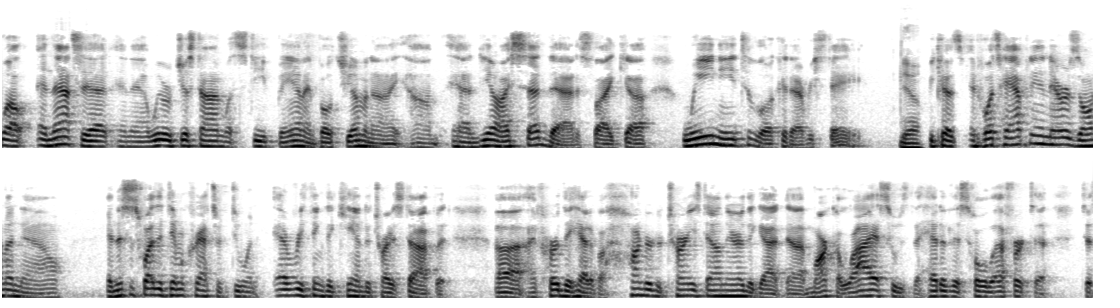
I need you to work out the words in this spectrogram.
Well, and that's it. And uh, we were just on with Steve Bannon, both Jim and I, um, and you know, I said that it's like uh, we need to look at every state Yeah. because and what's happening in Arizona now, and this is why the Democrats are doing everything they can to try to stop it. Uh, I've heard they had about hundred attorneys down there. They got uh, Marc Elias, who's the head of this whole effort to to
